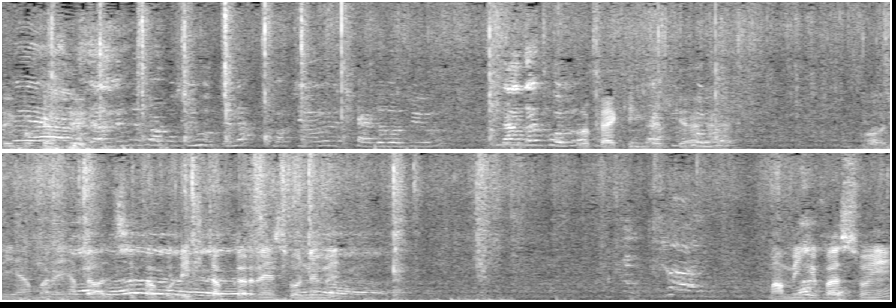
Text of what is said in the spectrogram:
देखो कैसे। पूरा पैकिंग करके आया है। और ये हमारे यहाँ पे अलसिफा को डिस्टर्ब कर रहे हैं सोने में। मामी के पास सोए।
